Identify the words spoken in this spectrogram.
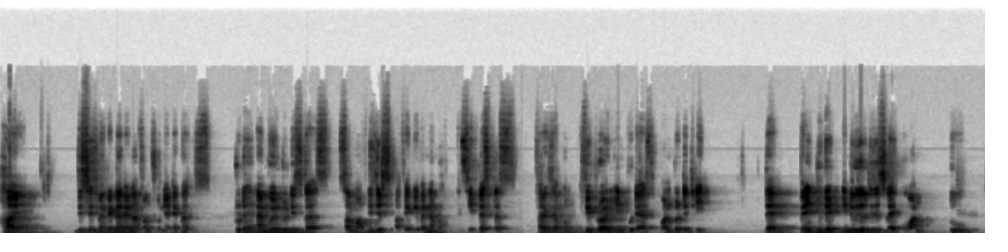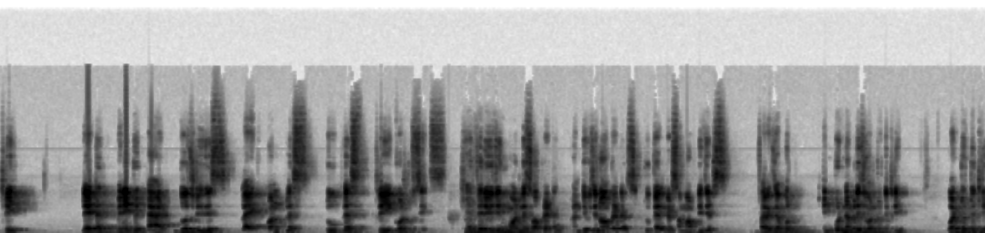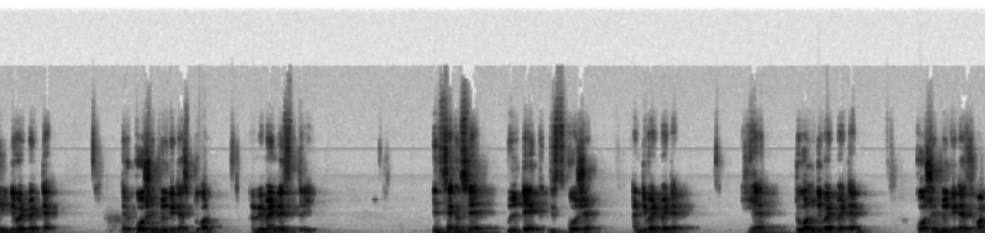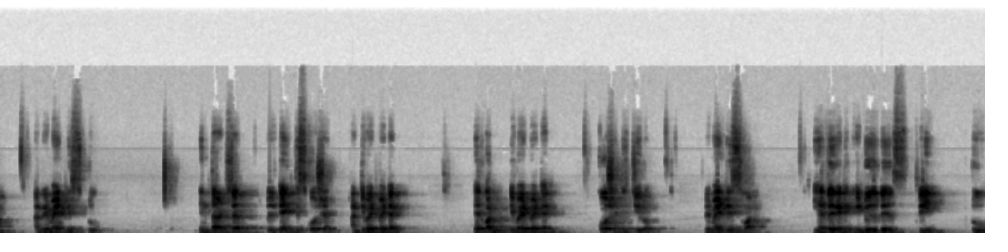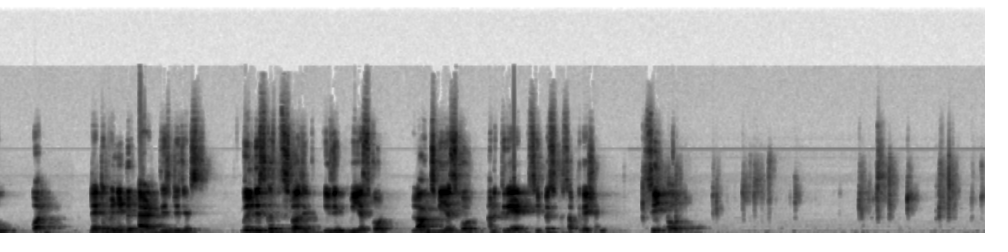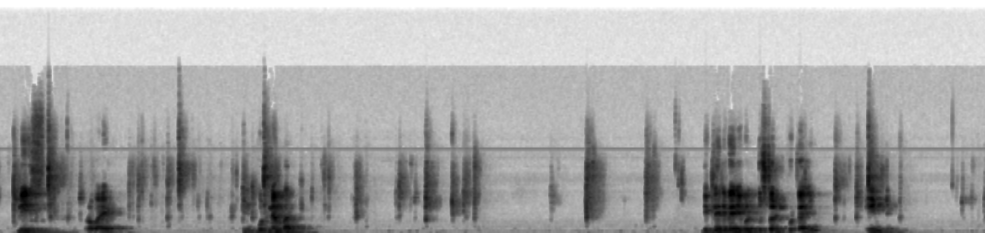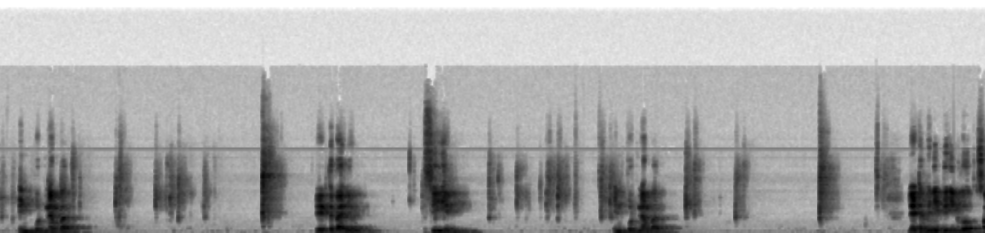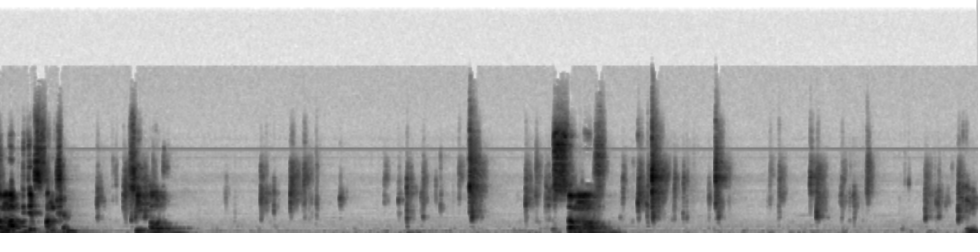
Hi, this is Venkat Narayana from Shunya Technologies. Today I am going to discuss sum of digits of a given number in C++. For example, if we provide input as 123, then we need to get individual digits like 1, 2, 3. Later, we need to add those digits like 1 plus, 2 plus, 3 equal to 6. Here we are using modulus operator and division operators to calculate sum of digits. For example, input number is 123 123 divided by 10. Here quotient will get as 12 and remainder is 3. In second step, we'll take this quotient and divide by 10. Here 12 divided by 10, quotient will get as 1 and remainder is 2. In third step, we'll take this quotient and divide by 10. Here 1 divided by 10, quotient is 0, remainder is 1. Here we are getting individual digits 3, to 1. Later we need to add these digits. We'll discuss this logic using VS Code, launch VS Code and create C++ application. C out. Please provide input number declare a variable to store input value int input number read the value see in input number later we need to invoke sum of digits function c out sum of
